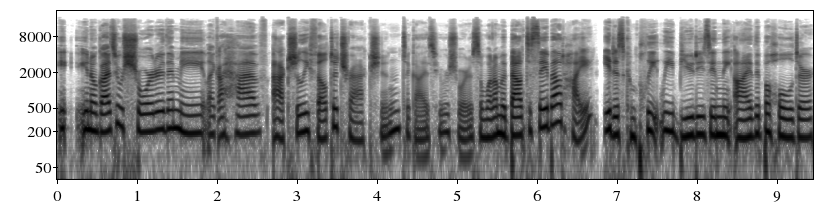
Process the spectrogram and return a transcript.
you know, guys who are shorter than me, like I have actually felt attraction to guys who are shorter. So, what I'm about to say about height, it is completely beauty's in the eye of the beholder.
